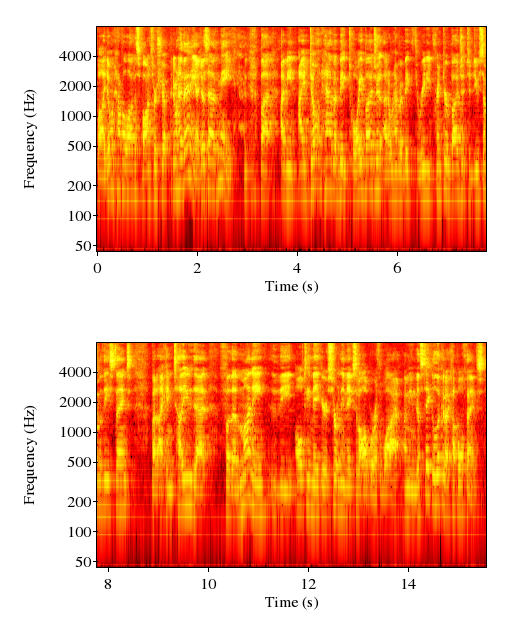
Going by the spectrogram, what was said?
well, I don't have a lot of sponsorship. I don't have any, I just have me. but I mean, I don't have a big toy budget. I don't have a big 3D printer budget to do some of these things. But I can tell you that for the money, the Ultimaker certainly makes it all worthwhile. I mean, let's take a look at a couple of things.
